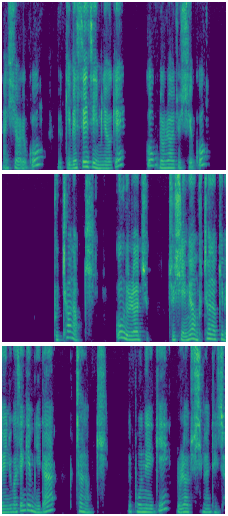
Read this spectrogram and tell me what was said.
다시 열고 여기 메시지 입력에 꾹 눌러주시고 붙여넣기 꾹 눌러주시면 붙여넣기 메뉴가 생깁니다. 붙여넣기 보내기 눌러주시면 되죠.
